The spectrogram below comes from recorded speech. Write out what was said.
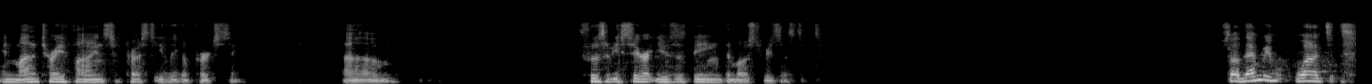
and monetary fines suppressed illegal purchasing. Um, exclusive e-cigarette users being the most resistant. So then we wanted to,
